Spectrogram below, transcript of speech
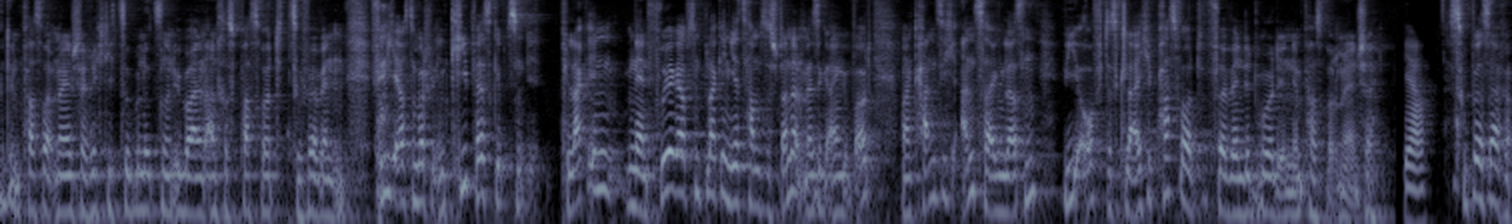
den Passwortmanager richtig zu benutzen und überall ein anderes Passwort zu verwenden. Finde ich auch zum Beispiel in KeyPass gibt es ein didn't. Plugin, nein, früher gab es ein Plugin, jetzt haben sie es standardmäßig eingebaut. Man kann sich anzeigen lassen, wie oft das gleiche Passwort verwendet wurde in dem Passwortmanager. Ja. Super Sache.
